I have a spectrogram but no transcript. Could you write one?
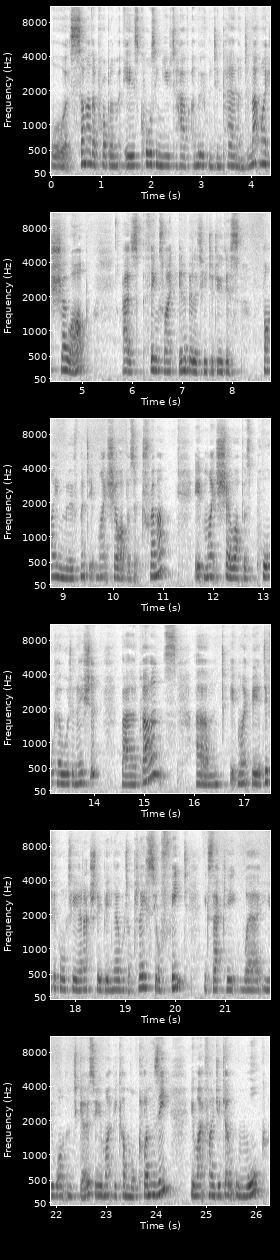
or some other problem, is causing you to have a movement impairment. And that might show up as things like inability to do this fine movement, it might show up as a tremor, it might show up as poor coordination, bad balance. Um, it might be a difficulty in actually being able to place your feet exactly where you want them to go. So you might become more clumsy you might find you don't walk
